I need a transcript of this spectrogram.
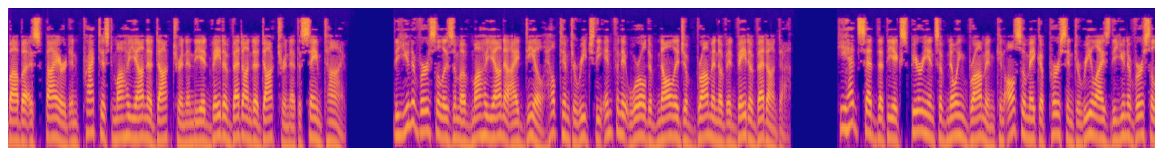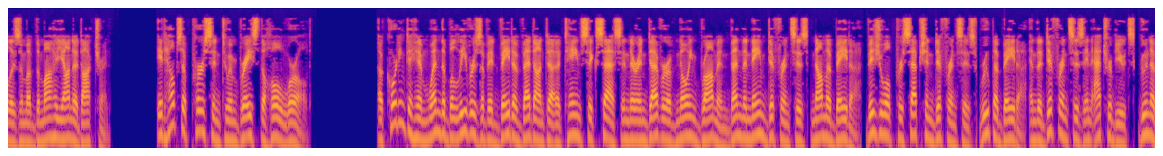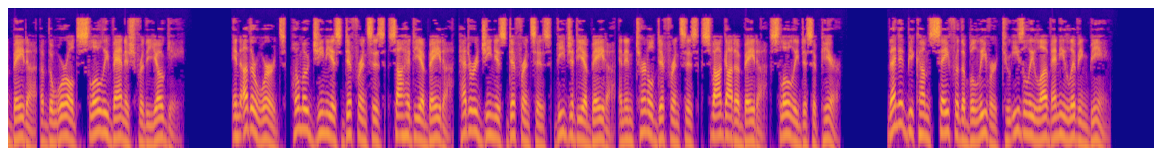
Baba aspired and practiced Mahayana doctrine and the Advaita Vedanta doctrine at the same time. The universalism of Mahayana ideal helped him to reach the infinite world of knowledge of Brahman of Advaita Vedanta. He had said that the experience of knowing Brahman can also make a person to realize the universalism of the Mahayana doctrine. It helps a person to embrace the whole world. According to him when the believers of Advaita Vedanta attain success in their endeavor of knowing Brahman then the name differences nama bheda, visual perception differences rupa bheda, and the differences in attributes guna bheda of the world slowly vanish for the yogi. In other words, homogeneous differences bheda, heterogeneous differences bheda, and internal differences bheda slowly disappear. Then it becomes safe for the believer to easily love any living being.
